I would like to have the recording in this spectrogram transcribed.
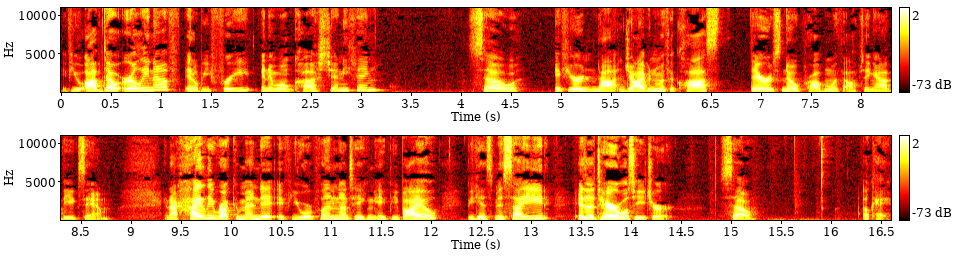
If you opt out early enough, it'll be free and it won't cost you anything. So, if you're not jiving with a class, there is no problem with opting out of the exam. And I highly recommend it if you are planning on taking AP Bio because Miss Saeed is a terrible teacher. So, okay,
